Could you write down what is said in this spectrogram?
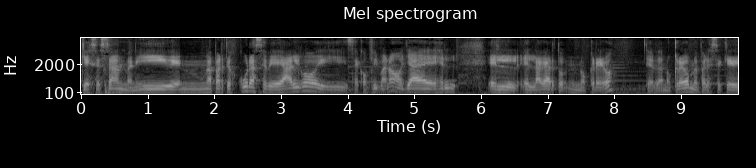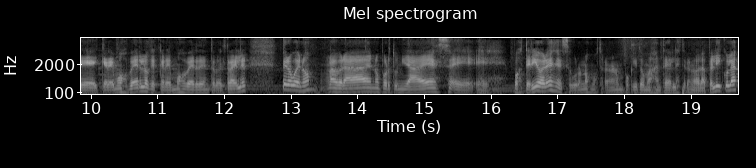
que ese Sandman. Y en una parte oscura se ve algo y se confirma, no, ya es el, el, el lagarto. No creo de verdad no creo, me parece que queremos ver lo que queremos ver dentro del tráiler. Pero bueno, habrá en oportunidades eh, eh, posteriores, eh, seguro nos mostrarán un poquito más antes del estreno de la película,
